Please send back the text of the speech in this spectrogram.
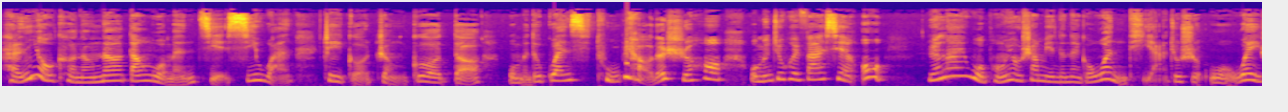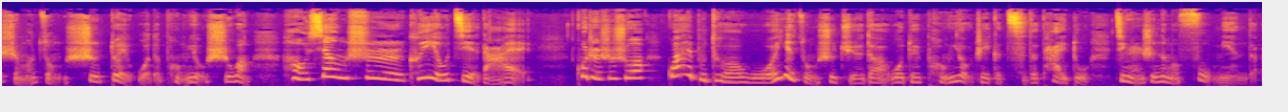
很有可能呢，当我们解析完这个整个的我们的关系图表的时候，我们就会发现哦。原来我朋友上面的那个问题啊，就是我为什么总是对我的朋友失望，好像是可以有解答哎，或者是说，怪不得我也总是觉得我对朋友这个词的态度竟然是那么负面的。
